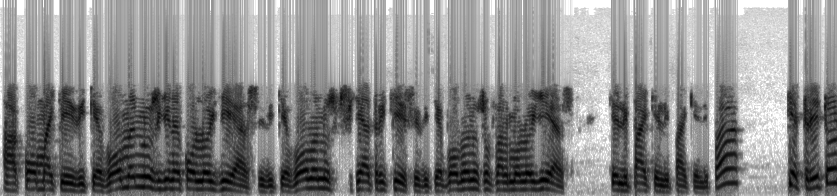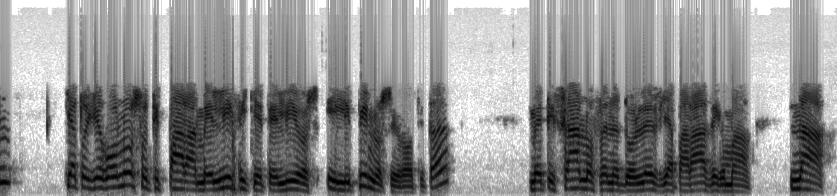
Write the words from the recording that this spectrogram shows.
ακόμα και ειδικευόμενους γυναικολογίας, ειδικευόμενους ψυχιατρικής, ειδικευόμενους οφθαλμολογίας κλπ. κλπ, κλπ. Και τρίτον, για το γεγονός ότι παραμελήθηκε τελείως η λυπή νοσηρότητα με τις άνωθεν εντολές για παράδειγμα να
